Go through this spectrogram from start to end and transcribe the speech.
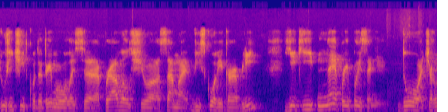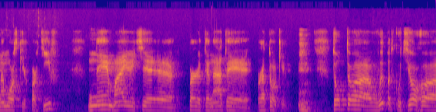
дуже чітко дотримувалася правил, що саме військові кораблі, які не приписані до чорноморських портів, не мають е, перетинати протоки. Тобто, в випадку цього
